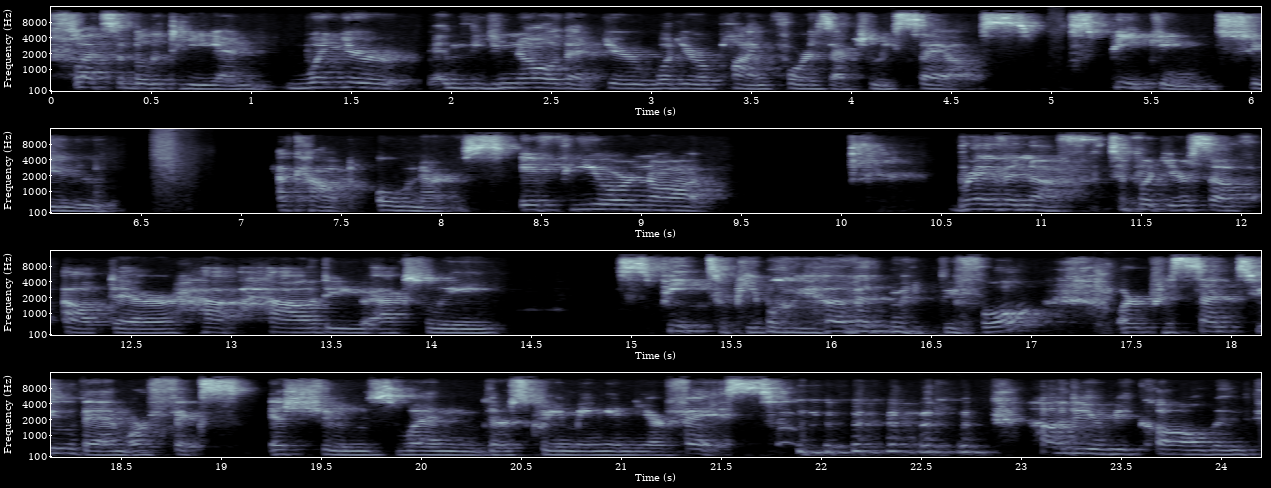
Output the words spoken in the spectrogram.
flexibility, and when you're and you know that you're what you're applying for is actually sales, speaking to account owners. If you're not brave enough to put yourself out there, how, how do you actually speak to people you haven't met before or present to them or fix issues when they're screaming in your face. How do you be calm and,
